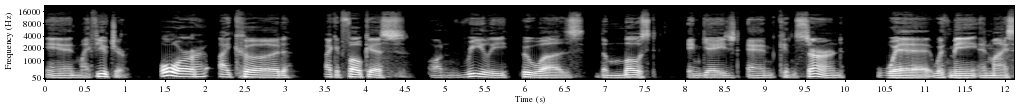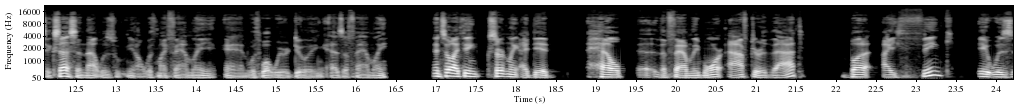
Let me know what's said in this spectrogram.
in my future. Or I could I could focus on really who was the most engaged and concerned with with me and my success. And that was you know with my family and with what we were doing as a family. And so i think certainly i did help uh, the family more after that. But i think it was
